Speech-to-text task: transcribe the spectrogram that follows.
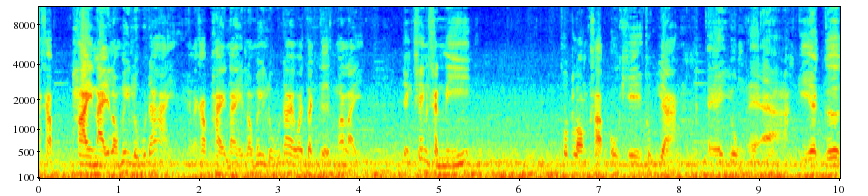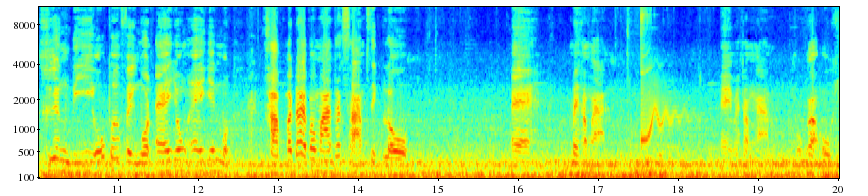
นะครับ ภายในเราไม่รู้ได้นะครับ ภายในเราไม่รู้ได้ว่าจะเกิดเมื่อไหร่อย่างเช่นคันนี้ท ดลองขับโอเคทุกอย่าง แอร์ยงแอร์อาเกียร์เกอร์เครื่องดีโอเพอร์เฟกหมด แอร์ยงแอร์เย็นหมด ขับมาได้ประมาณสักสามสิบโล แอร์ไม่ทำงาน แอร์ไม่ทำงาน ผมก็โอเค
